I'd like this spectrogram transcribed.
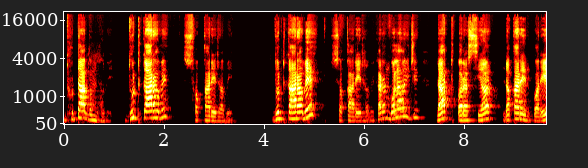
ধুটাগম হবে। ধুট কার হবে? সকারের হবে। ধুট কার হবে? সকারের হবে। কারণ বলা হয়েছে দাঁত পরস্য, ডকারের পরে,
